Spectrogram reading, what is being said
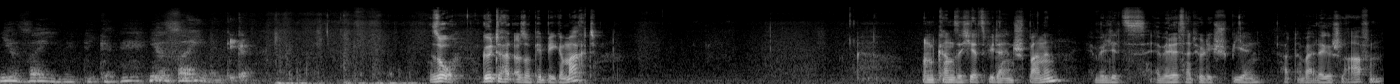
Ihr feine Dicke, ihr feine Dicke. So, Goethe hat also Pipi gemacht und kann sich jetzt wieder entspannen. Er will jetzt, er will jetzt natürlich spielen, hat eine Weile geschlafen.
